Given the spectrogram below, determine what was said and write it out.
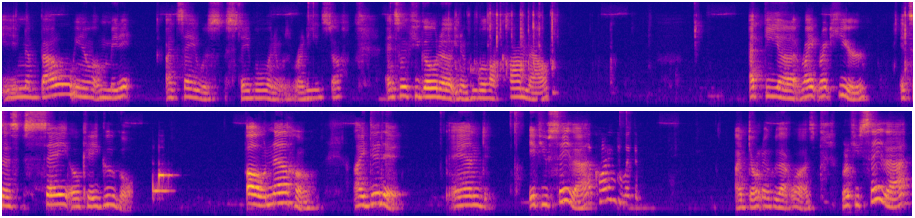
in about, you know, a minute. I'd say it was stable and it was ready and stuff. And so if you go to, you know, google.com now, at the uh, right right here, it says say okay Google. Oh no, I did it. And if you say that, according to Wikipedia, I don't know who that was, but if you say that,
